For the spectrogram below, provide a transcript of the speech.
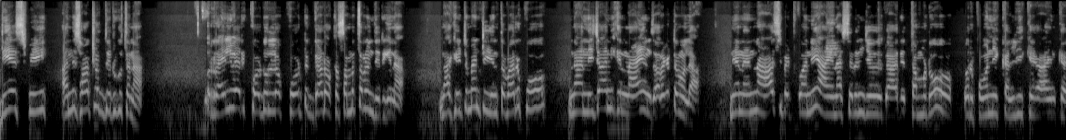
డిఎస్పి అన్ని చోట్ల తిరుగుతున్నా. రైల్వే కోడూరులో కోర్టుకు గడ ఒక సంవత్సరం తిరిగిన. నాకు ఎటువంటి ఇంతవరకు నా నిజానికి న్యాయం జరగటంలా నేను ఎన్నో ఆశ పెట్టుకొని ఆయన చిరంజీవి గారి తమ్ముడు ఒక పోనీ కల్లికి ఆయనకి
